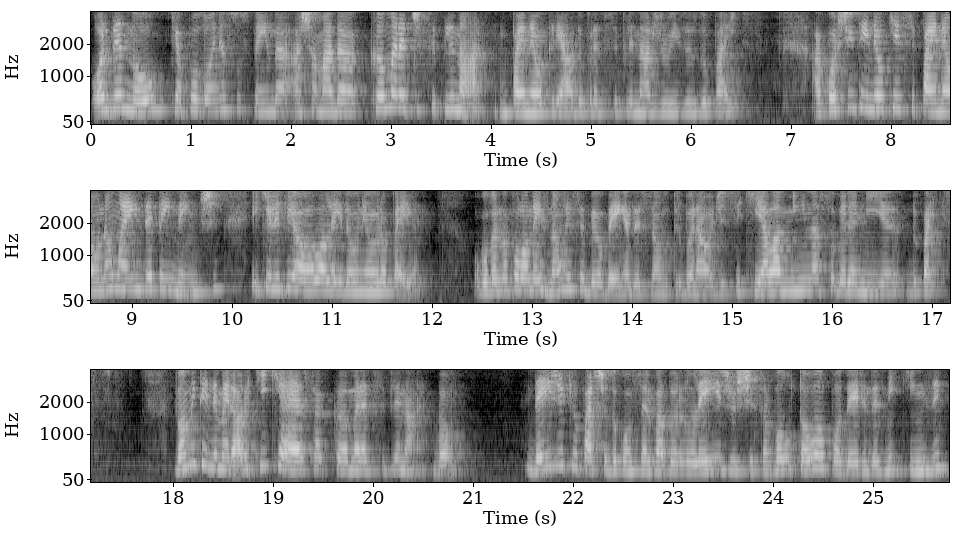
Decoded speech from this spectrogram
ordenou que a Polônia suspenda a chamada Câmara Disciplinar, um painel criado para disciplinar juízes do país. A corte entendeu que esse painel não é independente e que ele viola a lei da União Europeia. O governo polonês não recebeu bem a decisão do tribunal e disse que ela mina a soberania do país. Vamos entender melhor o que é essa Câmara Disciplinar. Bom, desde que o Partido Conservador Lei e Justiça voltou ao poder em 2015,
